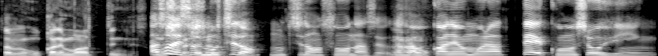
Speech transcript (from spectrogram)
多分お金もらってるんですあそうですそうです。もちろろんもちろんそうなんですよ。だかうんらお金をもらってこの商品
